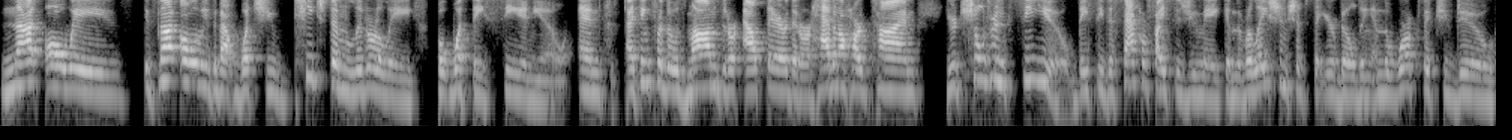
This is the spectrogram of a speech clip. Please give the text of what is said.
not always it's not always about what you teach them literally but what they see in you. And i think for those moms that are out there that are having a hard time your children see you. They see the sacrifices you make and the relationships that you're building and the work that you do.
